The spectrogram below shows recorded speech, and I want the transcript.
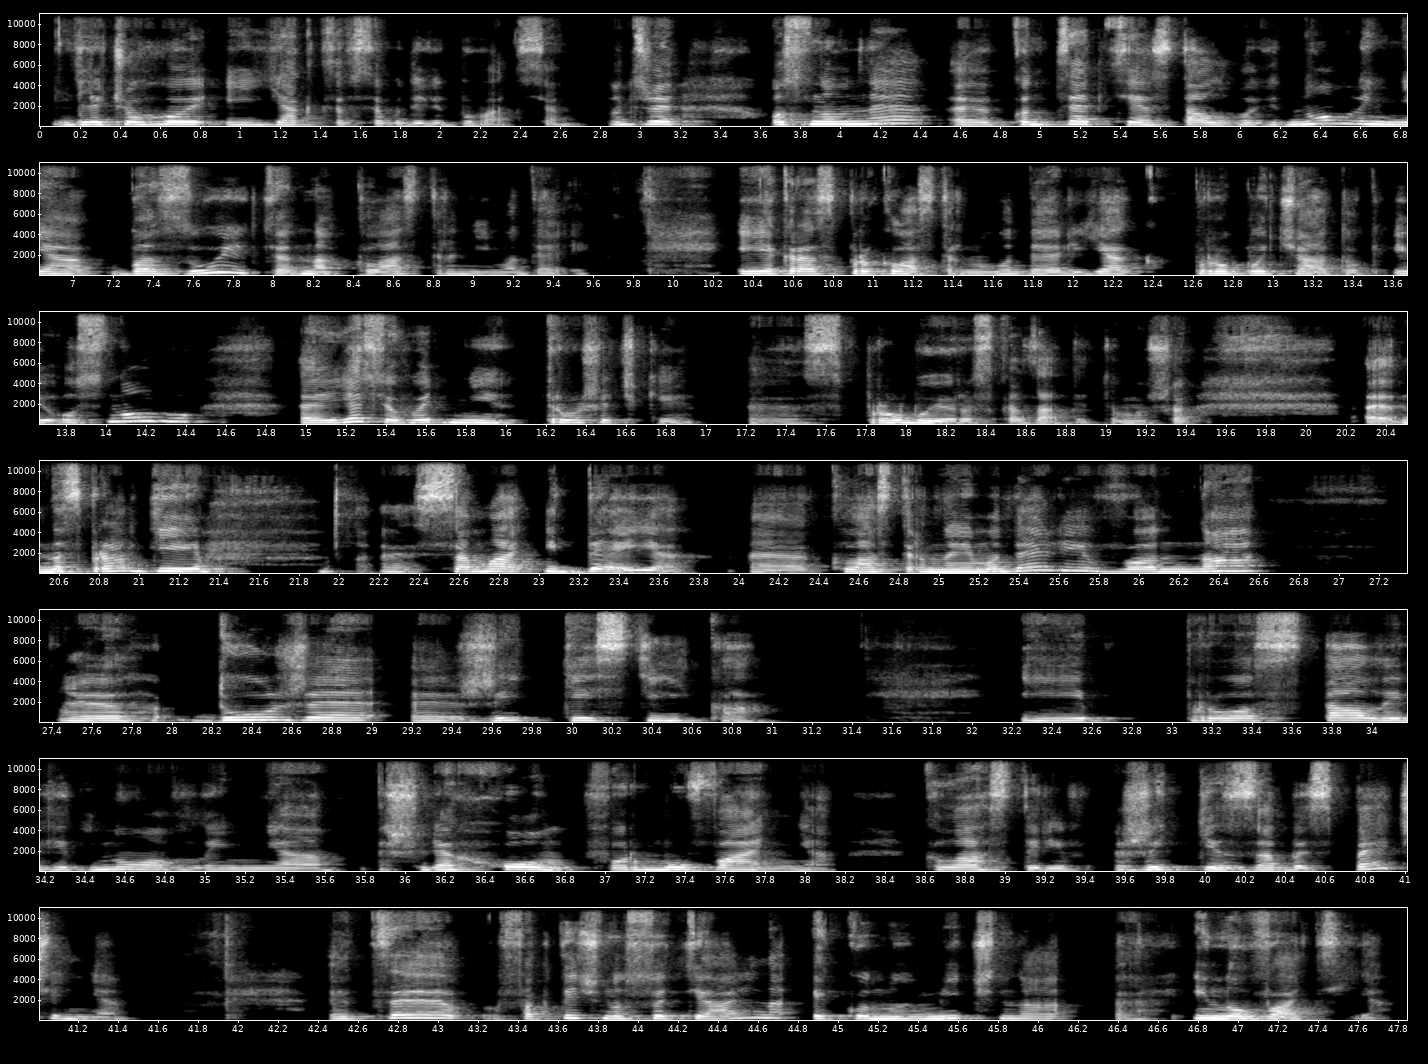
для чого і як це все буде відбуватися. Отже, основне е, концепція сталого відновлення базується на кластерній моделі. І якраз про кластерну модель, як про початок і основу, е, я сьогодні трошечки спробую розказати, тому що насправді сама ідея кластерної моделі, вона е, дуже е, життєстійка. І про стале відновлення шляхом формування кластерів життєзабезпечення е, це фактично соціальна економічна е, інновація.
